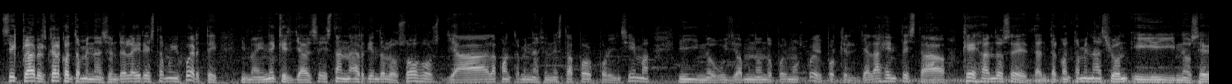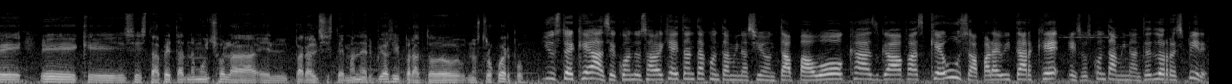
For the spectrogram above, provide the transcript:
Sí, claro, es que la contaminación del aire está muy fuerte. Imagine que ya se están ardiendo los ojos, ya la contaminación está por, por encima y no, ya no, no podemos pues, porque ya la gente está quejándose de tanta contaminación y no se ve eh, que se está afectando mucho la, el, para el sistema nervioso y para todo nuestro cuerpo. ¿Y usted qué hace cuando sabe que hay tanta contaminación? ¿Tapabocas, gafas? ¿Qué usa para evitar que esos contaminantes los respire?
